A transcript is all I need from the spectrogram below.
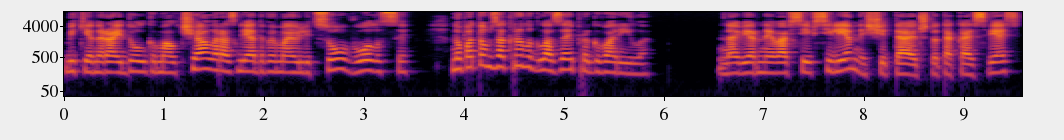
Бекена Рай долго молчала, разглядывая мое лицо, волосы, но потом закрыла глаза и проговорила. «Наверное, во всей Вселенной считают, что такая связь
